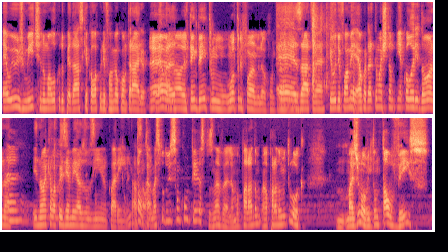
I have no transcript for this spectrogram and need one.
É o Will Smith no Maluco do Pedaço que coloca o uniforme ao contrário. É, Lembra? Não, ele tem dentro um, um outro uniforme, né? Ao contrário. É, exato, né? Que o uniforme, é ao contrário, tem uma estampinha coloridona Aham. e não aquela coisinha meio azulzinho, clarinho e tal. Então, lá. cara, mas tudo isso são contextos, né, velho? É uma parada, é uma parada muito louca. Mas, de novo, então talvez o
